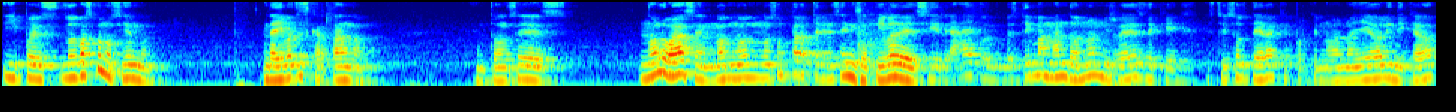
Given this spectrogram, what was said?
Y pues los vas conociendo. De ahí vas descartando. Entonces, no lo hacen, no, no, no son para tener esa iniciativa de decir, ay, pues me estoy mamando, ¿no? En mis redes de que estoy soltera, que porque no, no ha llegado el indicado,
